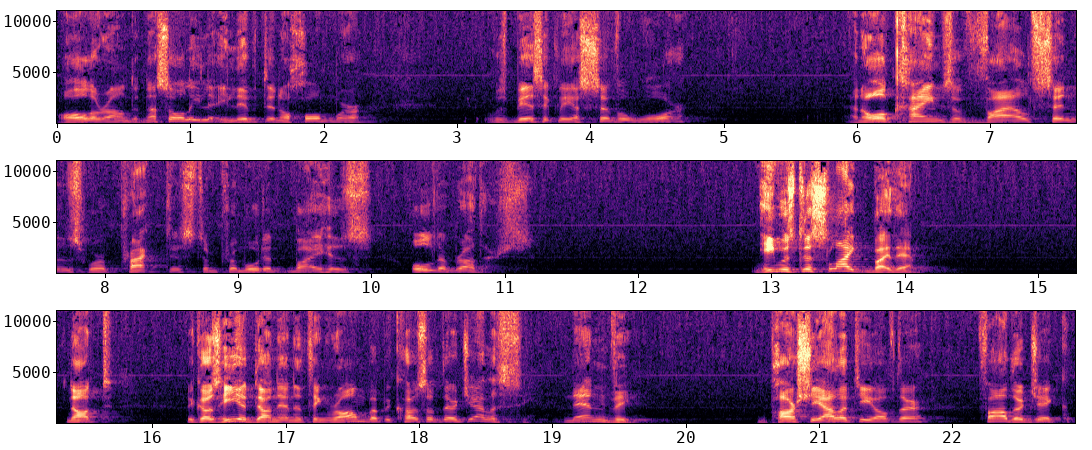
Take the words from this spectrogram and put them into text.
all around him. That's all he lived. He lived in a home where it was basically a civil war, and all kinds of vile sins were practiced and promoted by his older brothers. He was disliked by them, not because he had done anything wrong, but because of their jealousy and envy and partiality of their father Jacob.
